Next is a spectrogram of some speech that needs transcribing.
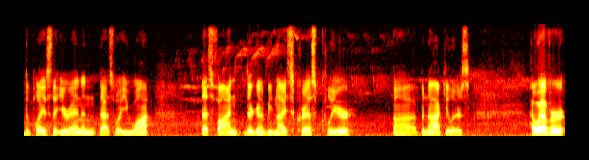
the place that you're in and that's what you want that's fine. They're going to be nice, crisp, clear uh, binoculars. However,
